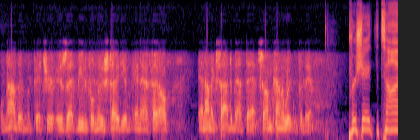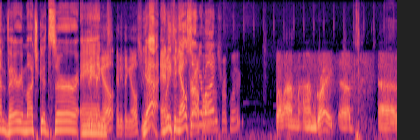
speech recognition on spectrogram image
Well, now they're in the picture is that beautiful new stadium, NFL, and I'm excited about that. So I'm kind of rooting for them. Appreciate the time very much, good sir. And anything else? Anything else? yeah. Anything else on your mind? real quick. Well, I'm I'm great. Uh, uh,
